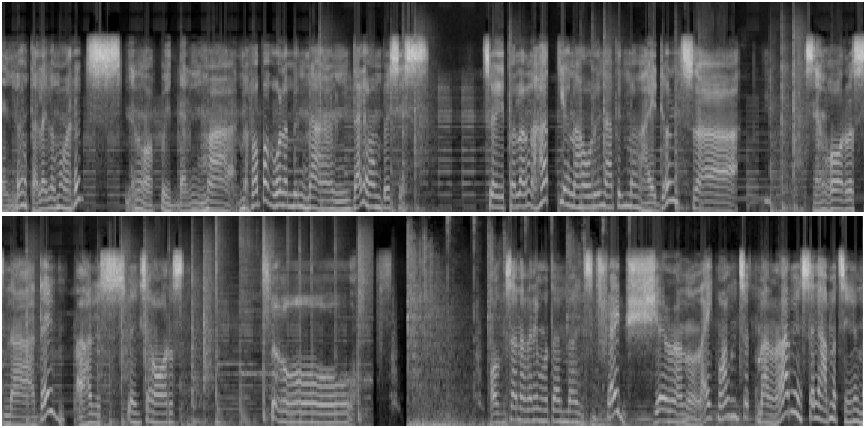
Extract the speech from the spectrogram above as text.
Hello, talaga mga lods. Ano, pwede ma mapapagulam din ng dalawang beses. So ito lang lahat yung nahuli natin mga idol sa isang oras na dive. Halos isang oras. So, huwag sana kalimutan mag-subscribe, share, and like, mga at maraming salamat sa inyo na.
